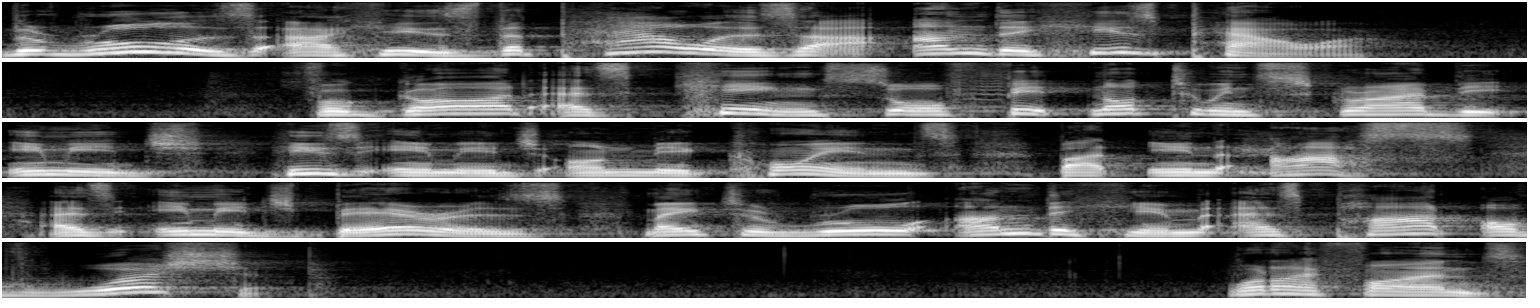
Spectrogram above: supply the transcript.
The rulers are his. The powers are under his power. For God, as king, saw fit not to inscribe the image, his image, on mere coins, but in us, as image bearers, made to rule under him as part of worship. What I find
